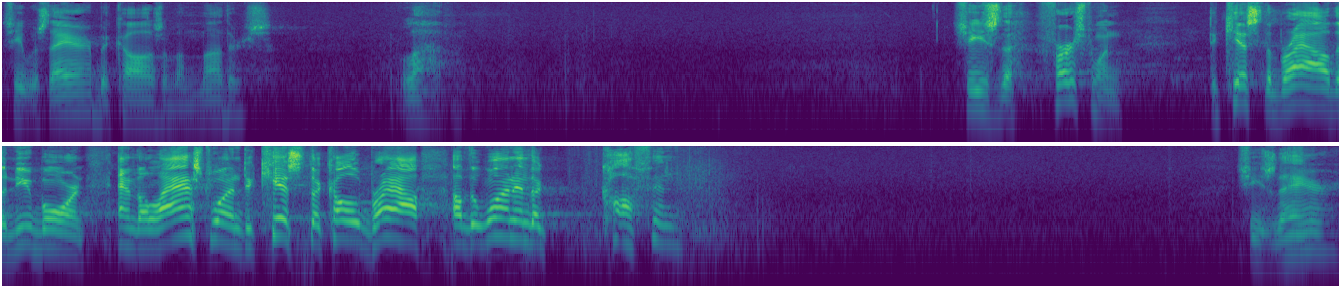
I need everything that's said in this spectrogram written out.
She was there because of a mother's love. She's the first one to kiss the brow of the newborn, and the last one to kiss the cold brow of the one in the coffin. She's there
